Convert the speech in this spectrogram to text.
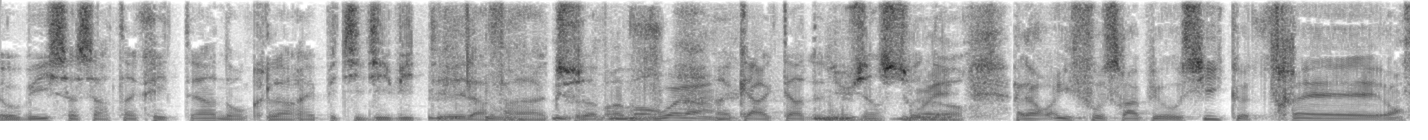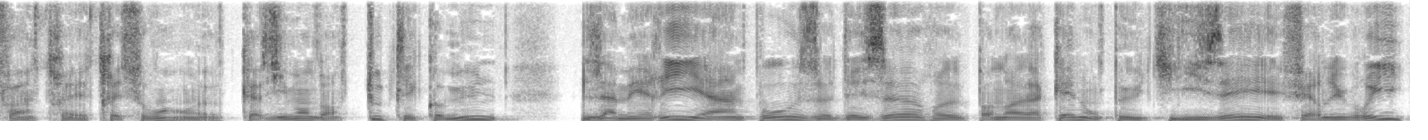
obéisse à certains critères, donc la répétitivité, la fin, que ce soit vraiment un caractère de nuisance sonore. Alors il faut se rappeler aussi que très, enfin très très souvent, euh, quasiment dans toutes les communes, la mairie impose des heures pendant lesquelles on peut utiliser et faire du bruit,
